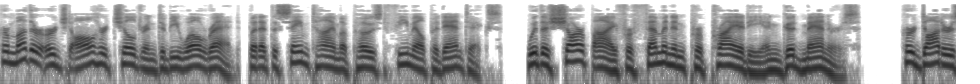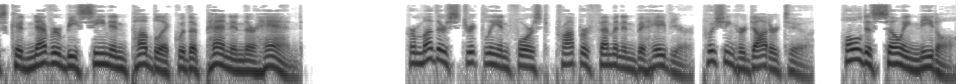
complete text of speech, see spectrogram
Her mother urged all her children to be well read, but at the same time opposed female pedantics, "...with a sharp eye for feminine propriety and good manners. Her daughters could never be seen in public with a pen in their hand." Her mother strictly enforced proper feminine behavior, pushing her daughter to "...hold a sewing needle."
